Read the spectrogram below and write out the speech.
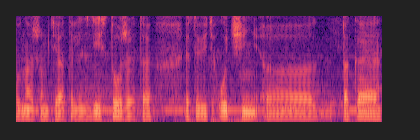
в нашем театре. Здесь тоже это, это ведь очень а, такая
